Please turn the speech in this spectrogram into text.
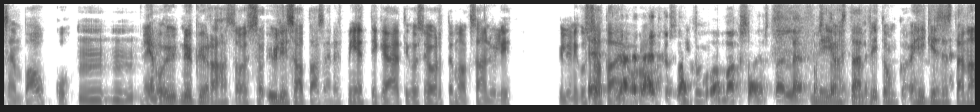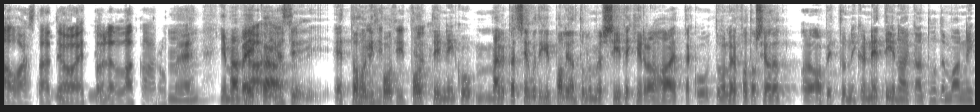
sen paukku. Mm-hmm. Niin ja... nykyrahassa olisi yli sen, että miettikää, että jos joudutte maksamaan yli yli niin kuin 100 et, euroa. Etkö niin kuin, maksaa jostain leffasta? Niin jostain niin, vitun hikisestä nauhasta, että joo, et todellakaan rupee. Mm. Ja mä veikkaan, että tuohonkin pot, sit, pottiin, niin kuin, mä veikkaan, että kuitenkin paljon tullut myös siitäkin rahaa, että kun tuo leffa tosiaan on opittu niin netin aikaan tuntemaan niin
